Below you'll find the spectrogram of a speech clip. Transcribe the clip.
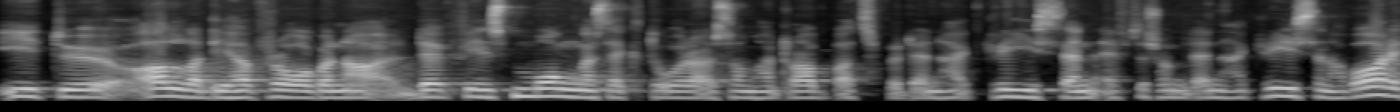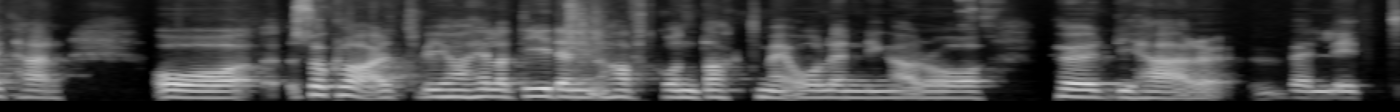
itu alla de här frågorna. Det finns många sektorer som har drabbats för den här krisen eftersom den här krisen har varit här. Och såklart, vi har hela tiden haft kontakt med ålänningar och hör de här väldigt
